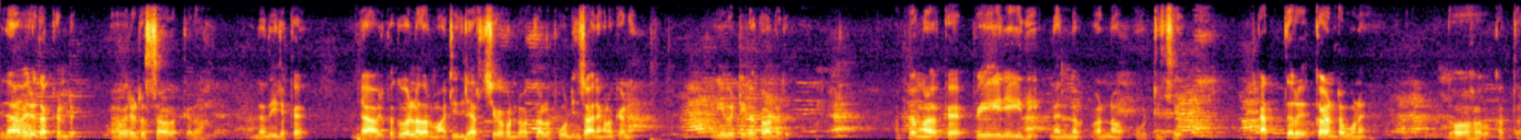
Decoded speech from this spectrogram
ഇത് അവരതൊക്കെ ഉണ്ട്. അവരുടെ ഡ്രസ്സുകളൊക്കെ ഇതാ. എന്താ ഇതിലൊക്കെ? രാവിലേക്കൊക്കെ വെള്ളതാണ് മാറ്റി. ഇതിൽ ഇറച്ചിയൊക്കെ കൊണ്ടുവെക്കാനുള്ള പൊടിയും സാധനങ്ങളൊക്കെയാണ് ഈ വെട്ടിയിലൊക്കെ ഉള്ളത് അപ്പം ഞങ്ങളൊക്കെ പേര് എഴുതി നല്ല വണ്ണം ഒട്ടിച്ച് കത്തറ് കണ്ട പോണ്. ദോഹ ഖത്തർ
